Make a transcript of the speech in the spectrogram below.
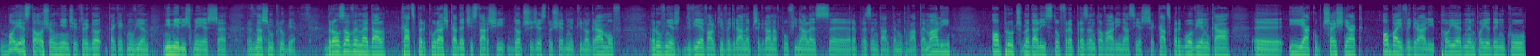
bo jest to osiągnięcie, którego, tak jak mówiłem, nie mieliśmy jeszcze w naszym klubie. Brązowy medal Kacper Kuraś, kadeci starsi do 37 kg. Również dwie walki wygrane, przegrana w półfinale z e, reprezentantem Gwatemali. Oprócz medalistów reprezentowali nas jeszcze Kacper Głowienka y, i Jakub Trześniak. Obaj wygrali po jednym pojedynku.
